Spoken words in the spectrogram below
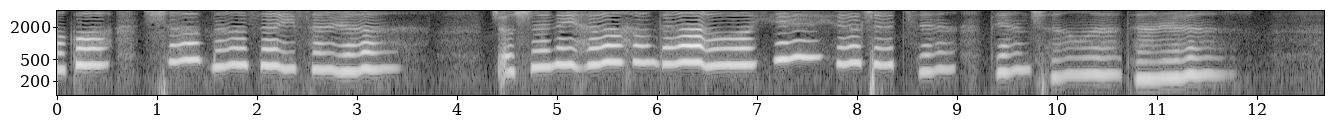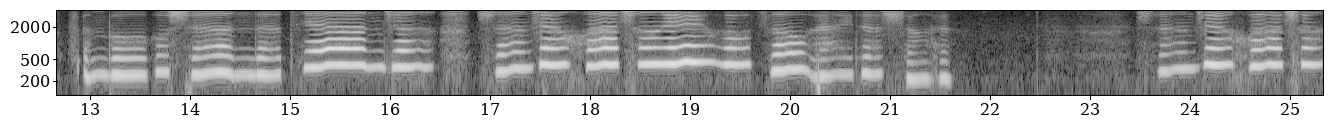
错过什么最残忍就是你狠狠把我一夜之间变成了大人奋不顾身的天真瞬间化成一路走来的伤痕。瞬间化成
